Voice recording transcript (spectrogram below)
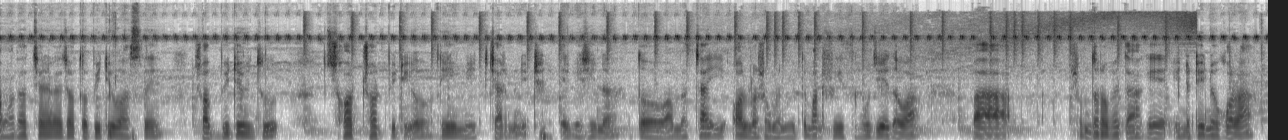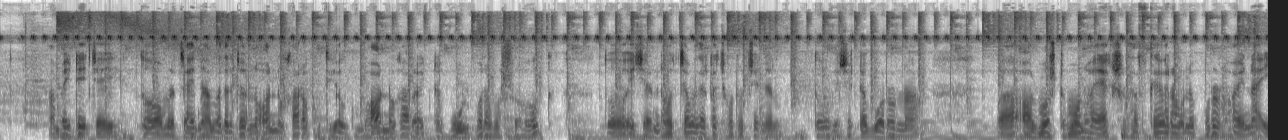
আমাদের চ্যানেলে যত ভিডিও আছে, সব ভিডিও কিন্তু শর্ট শর্ট ভিডিও তিন মিনিট চার মিনিট এর বেশি না। তো আমরা চাই অল্প সময়ের মধ্যে মানুষকে কিছু বুঝিয়ে দেওয়া বা সুন্দরভাবে তাকে এন্টারটেইনও করা। আমরা এটাই চাই। তো আমরা চাই না আমাদের জন্য অন্য কারও ক্ষতি হোক বা অন্য কারও একটা ভুল পরামর্শ হোক। তো এই চ্যানেলটা হচ্ছে আমাদের একটা ছোট চ্যানেল তো বেশি একটা বড় না। অলমোস্ট মনে হয় একশো সাবস্ক্রাইবার মনে পূরণ হয় নাই।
